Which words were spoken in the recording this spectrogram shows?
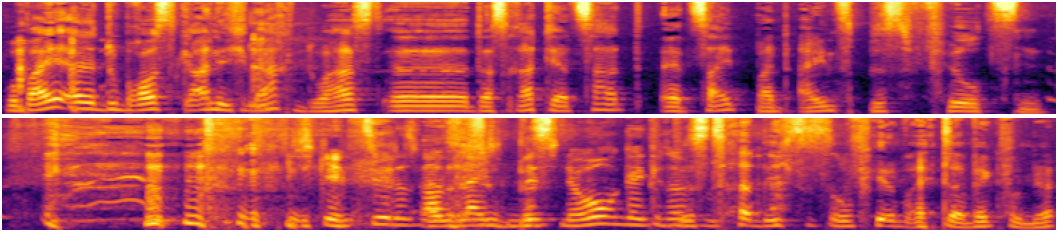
Wobei, äh, du brauchst gar nicht lachen. Du hast äh, das Rad der Zeit, äh, Zeitband 1 bis 14. Ich gebe zu, das war Also vielleicht du ein bist- bisschen Du hochgegriffen. bist da nicht so viel weiter weg von mir.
